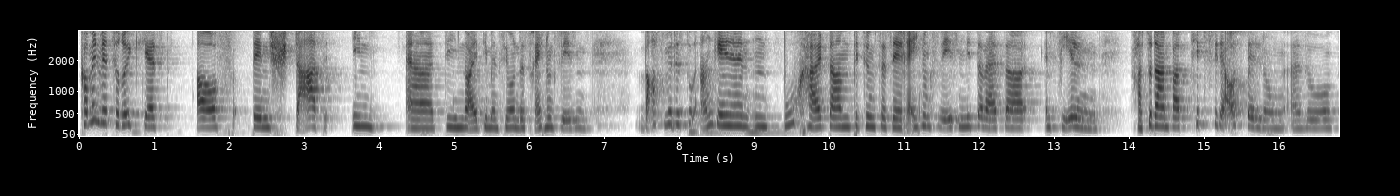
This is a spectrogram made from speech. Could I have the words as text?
kommen wir zurück jetzt auf den Start in äh, die neue Dimension des Rechnungswesens. Was würdest du angehenden Buchhaltern bzw. Rechnungswesen-Mitarbeiter empfehlen? Hast du da ein paar Tipps für die Ausbildung? Also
